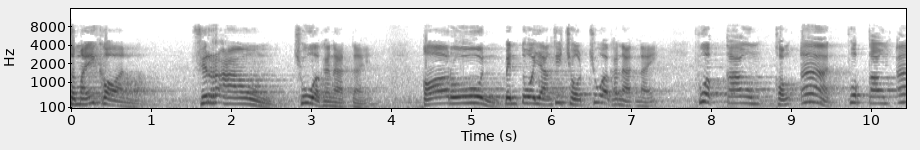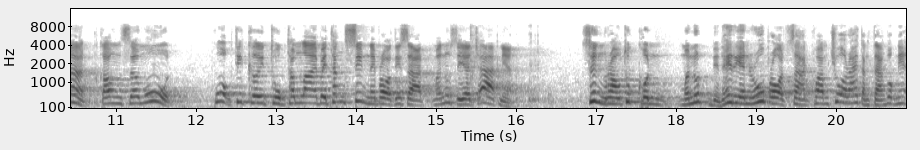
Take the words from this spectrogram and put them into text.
สมัยก่อน ฟิรอานชั่วขนาดไหน กอรูนเป็นตัวอย่างที่โฉดชั่วขนาดไหน พวกเกาของอาดพวกเกาอาดเกาสมูดพวกที่เคยถูกทำลายไปทั้งสิ้นในประวัติศาสตร์ มนุษยชาติเนี่ย ซึ่งเราทุกคนมนุษย์เนี่ยได้เรียนรู้ประวัติศาสตร์ความชั่วร้ายต่าง ๆ พวกนี้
